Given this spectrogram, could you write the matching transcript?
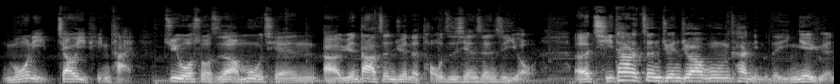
模拟交易平台。据我所知啊，目前啊元大证券的投资先生是有，而其他的证券就要问问看你们的营业员。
